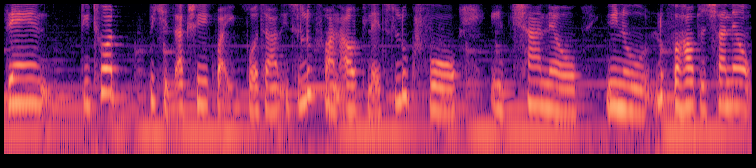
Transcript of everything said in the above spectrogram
Then the third which is actually quite important is to look for an outlet look for a channel you know look for how to channel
